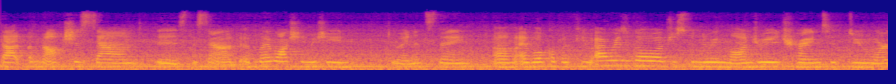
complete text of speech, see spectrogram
That obnoxious sound is the sound of my washing machine doing its thing. Um, I woke up a few hours ago. I've just been doing laundry, trying to do more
